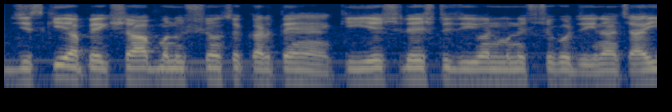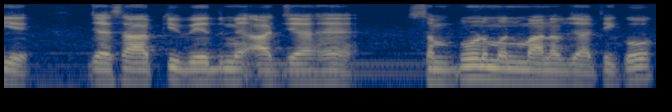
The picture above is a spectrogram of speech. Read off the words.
जिसकी अपेक्षा आप मनुष्यों से करते हैं कि ये श्रेष्ठ जीवन मनुष्य को जीना चाहिए, जैसा आपकी वेद में आज्ञा है, संपूर्ण मन मानव जाति को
